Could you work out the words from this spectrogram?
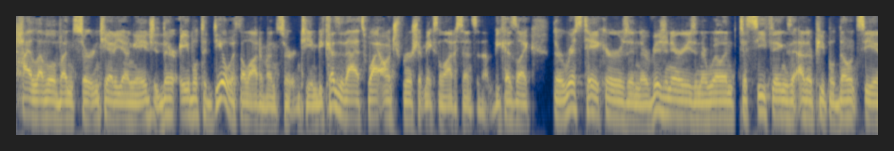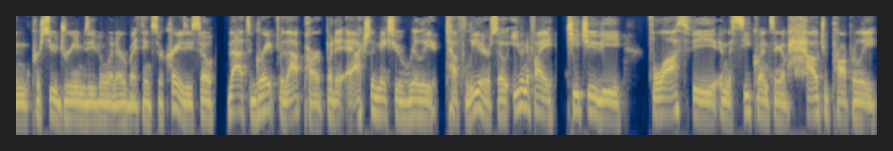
high level of uncertainty at a young age, they're able to deal with a lot of uncertainty. And because of that, it's why entrepreneurship makes a lot of sense to them because like they're risk takers and they're visionaries and they're willing to see things that other people don't see and pursue dreams even when everybody thinks they're crazy. So that's great for that part, but it actually makes you a really tough leader. So even if I teach you the philosophy and the sequencing of how to properly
